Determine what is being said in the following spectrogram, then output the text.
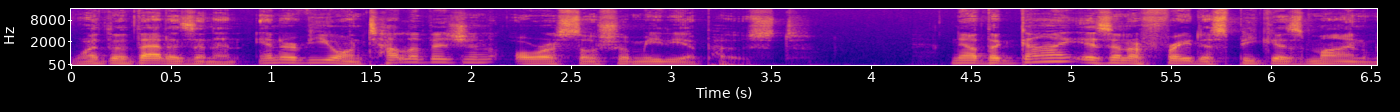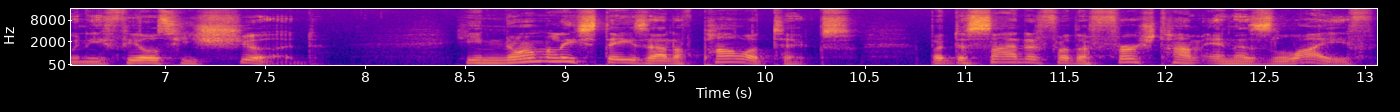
whether that is in an interview on television or a social media post. Now, the guy isn't afraid to speak his mind when he feels he should. He normally stays out of politics, but decided for the first time in his life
